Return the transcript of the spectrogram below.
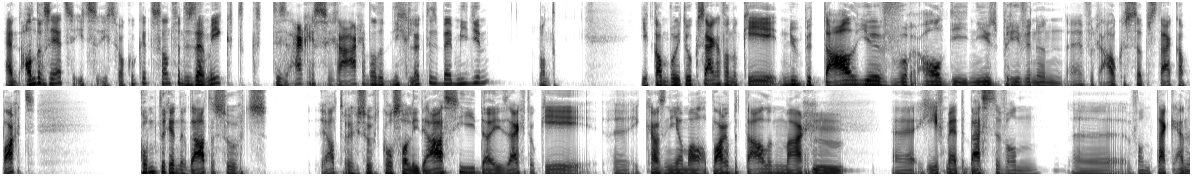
en anderzijds, iets, iets wat ik ook interessant vind, is daarmee, het, het is ergens raar dat het niet gelukt is bij Medium. Want je kan bijvoorbeeld ook zeggen van, oké, nu betaal je voor al die nieuwsbrieven, een, hè, voor elke substack apart. Komt er inderdaad een soort, ja, terug een soort consolidatie, dat je zegt, oké, eh, ik ga ze niet allemaal apart betalen, maar Mm. eh, geef mij de beste van, eh, van tech. En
